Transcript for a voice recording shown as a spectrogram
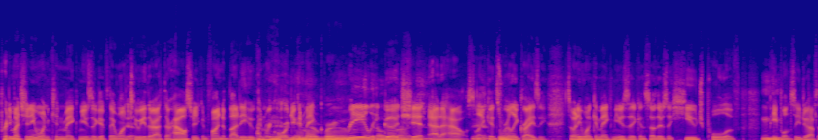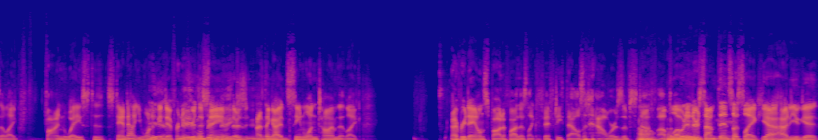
pretty much anyone can make music if they want to, either at their house or you can find a buddy who can I mean, record. You can make room, really good garage. shit at a house. Like it's Yeah. really crazy. So anyone can make music, and so there's a huge pool of Mhm. people, and so you do have to like find ways to stand out. You want to Yeah. be different. Yeah, if you you're the same, unique. there's. Yeah. I think I'd seen one time that like every day on Spotify, there's like fifty thousand hours of stuff Oh, uploaded or something. So it's like, yeah, how do you get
